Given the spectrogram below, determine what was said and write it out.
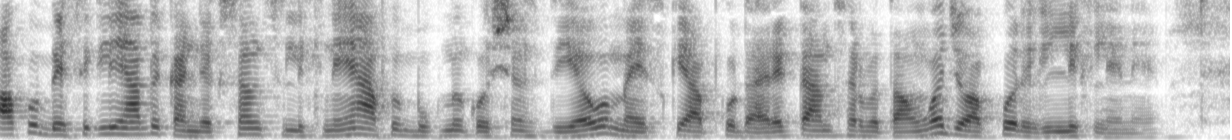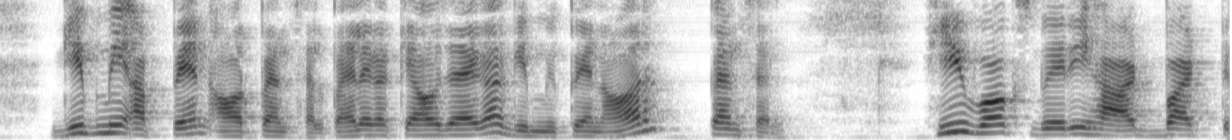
आपको बेसिकली यहाँ पे कंजक्शंस लिखने हैं, आपको बुक में क्वेश्चंस दिया हुआ मैं इसके आपको डायरेक्ट आंसर बताऊँगा, जो आपको लिख लेने हैं। गिव मी अ पेन और पेंसिल पहले का क्या हो जाएगा? गिव मी पेन और pencil he works very hard but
